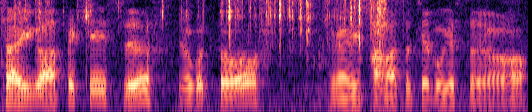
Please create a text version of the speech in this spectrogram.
자, 이거 앞에 케이스, 요것도 여기 담아서 재보겠어요.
